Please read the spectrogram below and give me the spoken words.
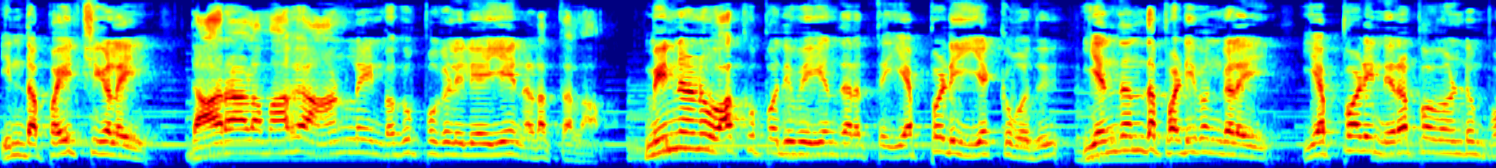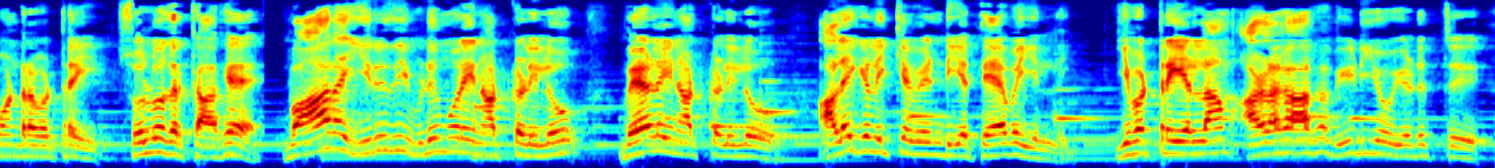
இந்த பயிற்சிகளை தாராளமாக ஆன்லைன் வகுப்புகளிலேயே நடத்தலாம். மின்னணு வாக்குப்பதிவு இயந்திரத்தை எப்படி இயக்குவது எந்தெந்த படிவங்களை எப்படி நிரப்ப வேண்டும் போன்றவற்றை சொல்வதற்காக வார இறுதி விடுமுறை நாட்களிலோ வேலை நாட்களிலோ அலைகழிக்க வேண்டிய தேவையில்லை. இவற்றையெல்லாம் அழகாக வீடியோ எடுத்து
